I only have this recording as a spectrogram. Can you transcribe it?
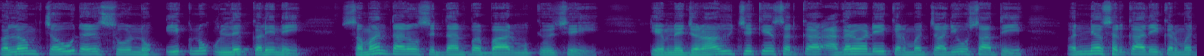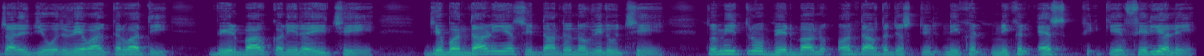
કલમ ચૌદ અને સોળનો એકનો ઉલ્લેખ કરીને સમાનતાનો સિદ્ધાંત પર ભાર મૂક્યો છે. તેમણે જણાવ્યું છે કે સરકાર આંગણવાડી કર્મચારીઓ સાથે અન્ય સરકારી કર્મચારી જેવો જ વ્યવહાર કરવાથી ભેદભાવ કરી રહી છે, જે બંધારણીય સિદ્ધાંતોનો વિરુદ્ધ છે. તો મિત્રો, ભેદભાવનો અંત આવતા જસ્ટિસ નિખલ, નિખિલ એસ કે ફેરિયલે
